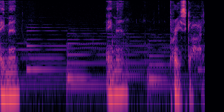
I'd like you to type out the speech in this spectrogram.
Amen. Amen. Praise God.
